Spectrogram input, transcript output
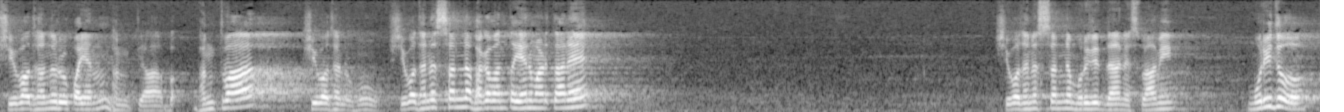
ಶಿವಧನು ರೂಪಯನ್ ಭಂಕ್ತ್ಯ ಭಂಕ್ತ್ವಾ ಶಿವಧನು. ಶಿವಧನಸ್ಸನ್ನ ಭಗವಂತ ಏನು ಮಾಡ್ತಾನೆ? ಶಿವಧನಸ್ಸನ್ನು ಮುರಿದಿದ್ದಾನೆ ಸ್ವಾಮಿ. ಮುರಿದು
